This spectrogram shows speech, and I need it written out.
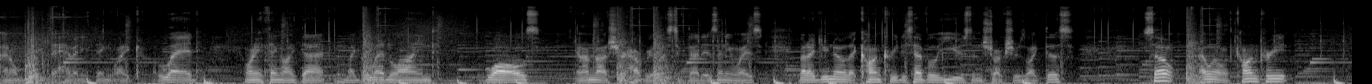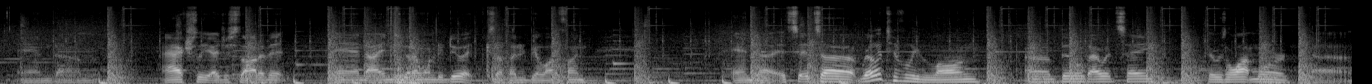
I don't believe they have anything like lead or anything like that, like lead lined walls and I'm not sure how realistic that is anyways, but I do know that concrete is heavily used in structures like this. So I went with concrete, and um, actually I just thought of it, and I knew that I wanted to do it because I thought it'd be a lot of fun. And uh, it's it's a relatively long uh, build, I would say. There was a lot more uh,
